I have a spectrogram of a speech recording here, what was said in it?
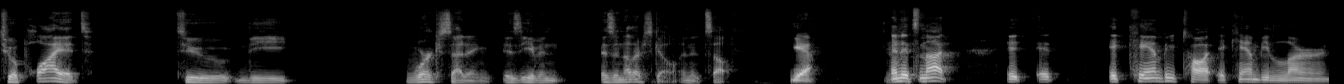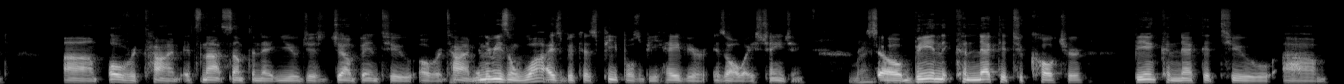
to apply it to the work setting is even is another skill in itself. Yeah. yeah. And it's not it it it can be taught, it can be learned um, over time. It's not something that you just jump into over time. And the reason why is because people's behavior is always changing. Right. So being connected to culture, being connected to um,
